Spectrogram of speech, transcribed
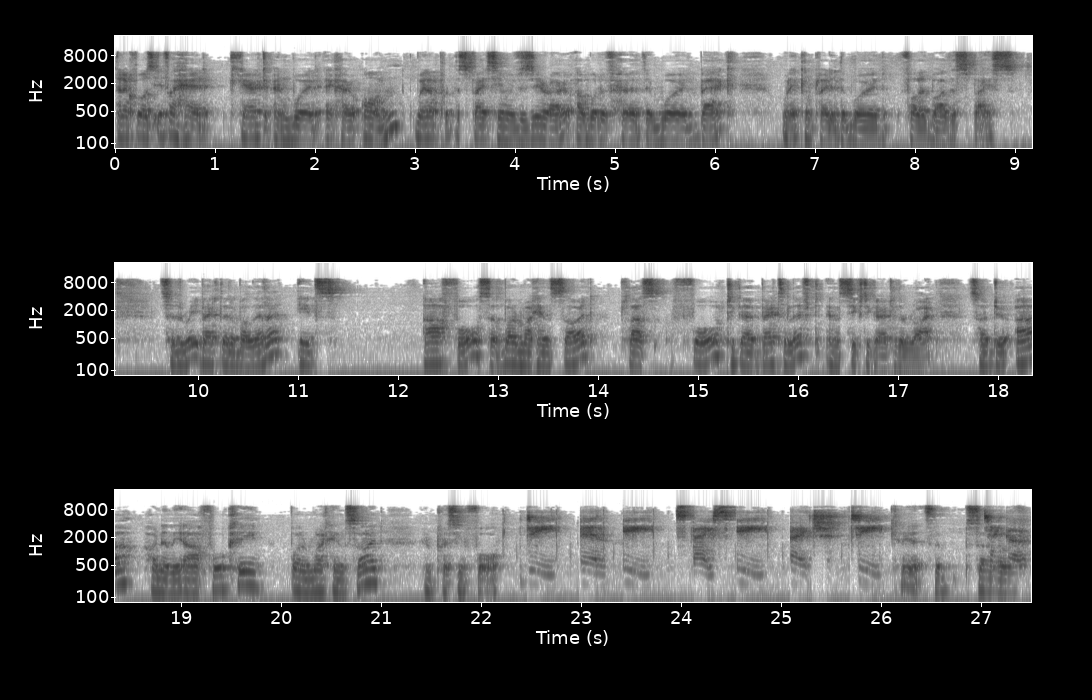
And of course, if I had character and word echo on, when I put the space in with zero, I would have heard the word back when it completed the word followed by the space. So to read back letter by letter, it's R4, so bottom right hand side, plus 4 to go back to left and 6 to go to the right. So I do R, holding the R4 key, bottom right hand side, and pressing 4. D. N. E. Space. E. H. T. Okay, that's the start Tango. of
